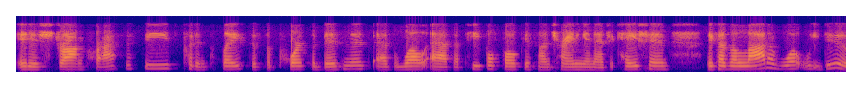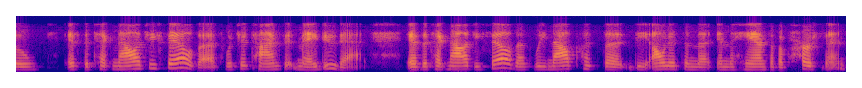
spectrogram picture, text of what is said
It is strong processes put in place to support the business as well as a people focus on training and education because a lot of what we do if the technology fails us, which at times it may do that, if the technology fails us, we now put the, the onus in the in the hands of a person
